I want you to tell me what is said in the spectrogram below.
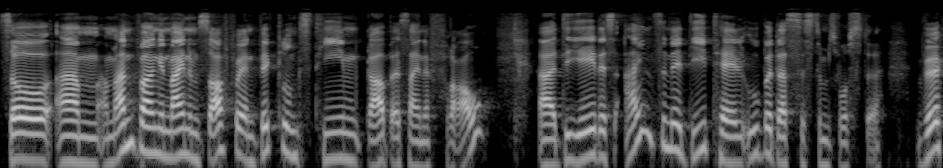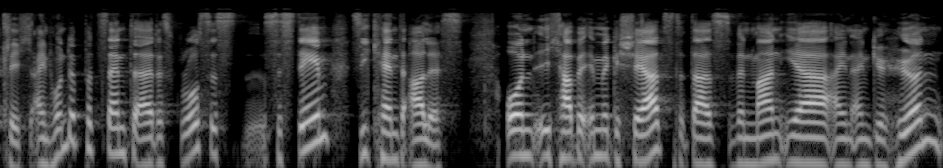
So, ähm, am Anfang in meinem Softwareentwicklungsteam gab es eine Frau, äh, die jedes einzelne Detail über das System wusste. Wirklich, 100% äh, das große System, sie kennt alles. Und ich habe immer gescherzt, dass wenn man ihr ein, ein Gehirn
